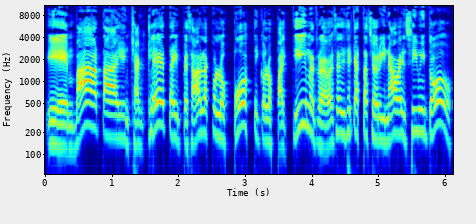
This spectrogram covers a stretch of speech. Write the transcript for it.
y en bata y en chancleta, y empezaba a hablar con los postes y con los parquímetros, y a veces dice que hasta se orinaba encima y todo.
